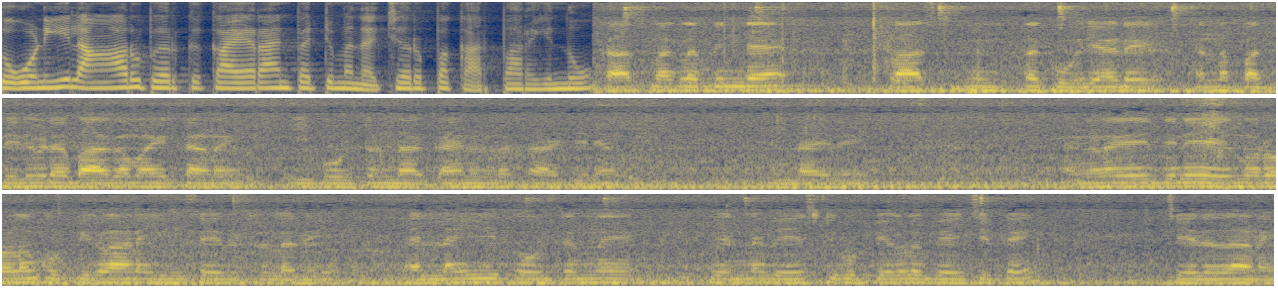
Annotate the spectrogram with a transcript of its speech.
തോണിയിൽ ആറു പേർക്ക് കയറാൻ പറ്റുമെന്ന് ചെറുപ്പക്കാർ പറയുന്നു. പ്ലാസ്റ്റിക് മുക്ത കൂരിയാട് എന്ന പദ്ധതിയുടെ ഭാഗമായിട്ടാണ് ഈ ബോട്ട് ഉണ്ടാക്കാനുള്ള സാഹചര്യം ഉണ്ടായത്. ഞങ്ങൾ ഇതിന് എഴുന്നൂറോളം കുപ്പികളാണ് യൂസ് ചെയ്തിട്ടുള്ളത്. എല്ലാം ഈ തോട്ടിൽ നിന്ന് വരുന്ന വേസ്റ്റ് കുപ്പികൾ ഉപയോഗിച്ചിട്ട് ചെയ്തതാണ്.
